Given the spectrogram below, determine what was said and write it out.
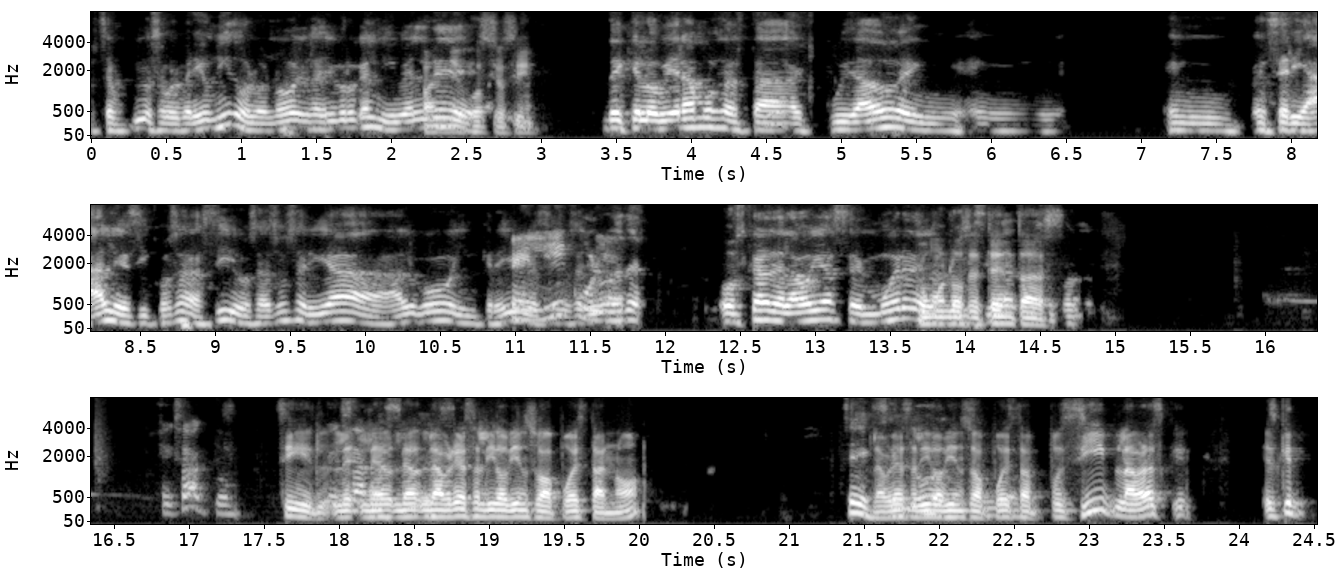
se, se, volvería un ídolo, ¿no? O sea, yo creo que el nivel de, negocio, sí. de que lo viéramos hasta cuidado en, en, en, en, cereales y cosas así, o sea, eso sería algo increíble. O sea, Oscar de la Hoya se muere de Como los setentas. Exacto. Sí, le, le, le, habría salido bien su apuesta, ¿no? Sí. Le habría salido duda, bien su apuesta. Pues sí, la verdad es que, es que,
